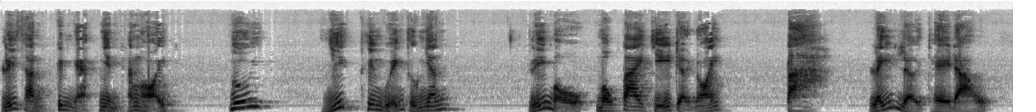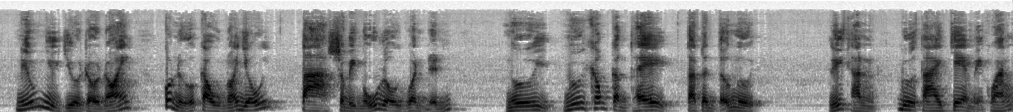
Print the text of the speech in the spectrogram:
Lý Thành kinh ngạc nhìn hắn hỏi, Ngươi, giết thiên quyển thượng nhân? Lý Mộ một tay chỉ trời nói, ta lấy lời thề đạo, nếu như vừa rồi nói, có nửa câu nói dối, ta sẽ bị ngủ lôi quanh đỉnh. Ngươi, ngươi không cần thề, ta tin tưởng ngươi. Lý Thành đưa tay che miệng quán,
